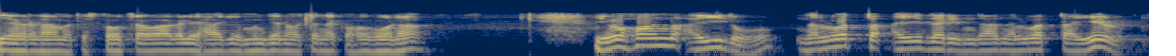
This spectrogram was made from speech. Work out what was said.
ದೇವರ ನಾಮಕ್ಕೆ ಸ್ತೋತ್ರವಾಗಲಿ. ಹಾಗೆ ಮುಂದಿನ ವಚನಕ್ಕೆ ಹೋಗೋಣ. ಯೋಹಾನ್ ಐದು ನಲವತ್ತ ಐದರಿಂದ ನಲವತ್ತ ಏಳು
